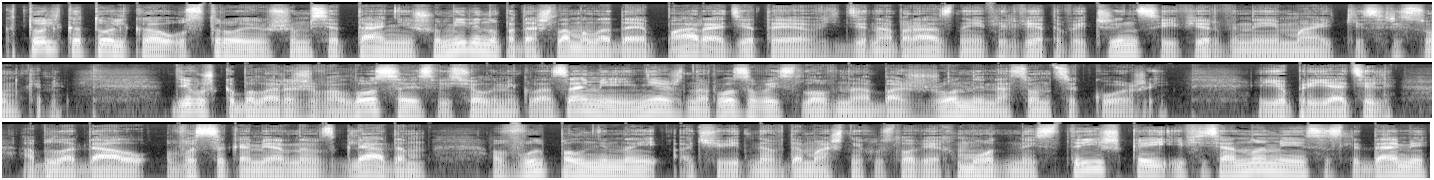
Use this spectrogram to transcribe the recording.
К только-только устроившимся Тане и Шумилину подошла молодая пара, одетая в единообразные вельветовые джинсы и фирменные майки с рисунками. Девушка была рыжеволосая, с веселыми глазами и нежно-розовой, словно обожженной на солнце кожей. Ее приятель обладал высокомерным взглядом, выполненной, очевидно, в домашних условиях модной стрижкой и физиономией со следами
